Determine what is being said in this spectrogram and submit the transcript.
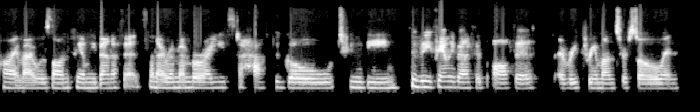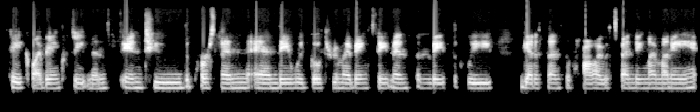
time I was on family benefits and I remember I used to have to go to the to the family benefits office every 3 months or so and take my bank statements into the person and they would go through my bank statements and basically get a sense of how I was spending my money.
